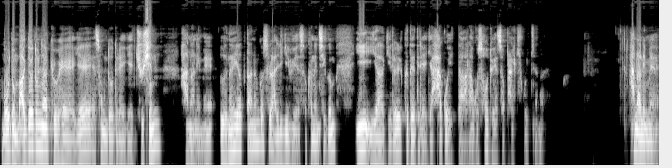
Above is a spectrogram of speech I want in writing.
모두 마게도냐 교회의 성도들에게 주신 하나님의 은혜였다는 것을 알리기 위해서 그는 지금 이 이야기를 그대들에게 하고 있다라고 서두에서 밝히고 있잖아요. 하나님의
